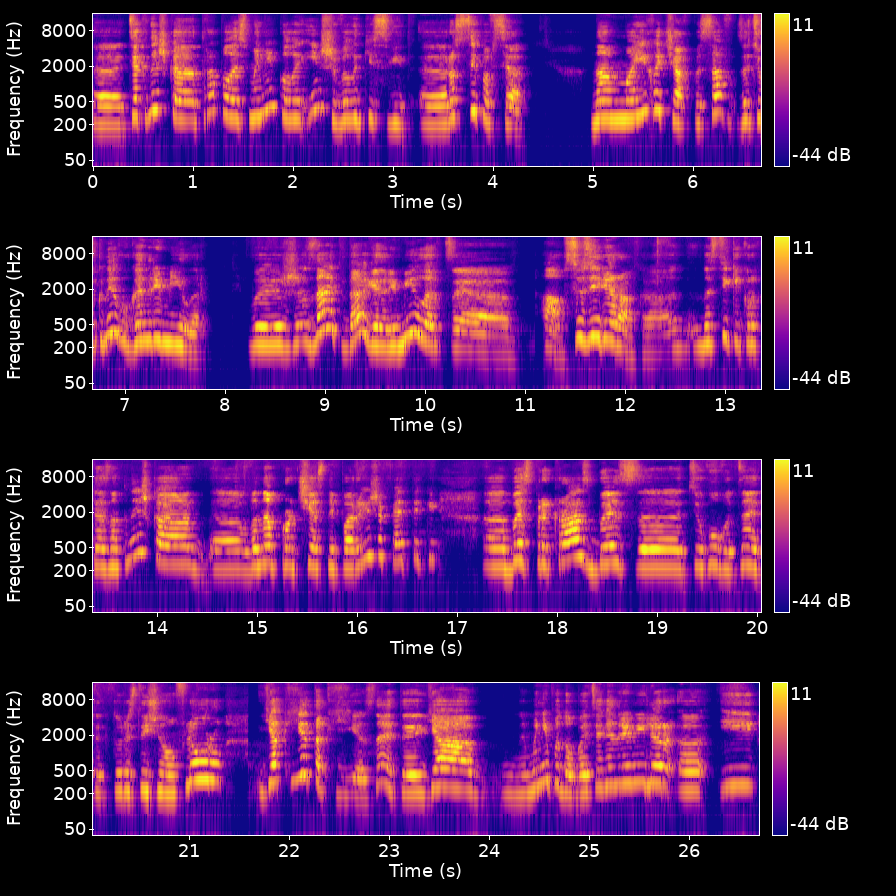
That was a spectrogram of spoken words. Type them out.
Е, Ця книжка трапилась мені, коли інший великий світ е, розсипався. На моїх очах писав за цю книгу Генрі Міллер. Ви ж знаєте, да? Генрі Міллер це. А, в Сузірі рака. Настільки крутезна книжка, е, вона про чесний Париж, опять-таки, без прикрас, без цього, от, знаєте, туристичного фльору. Як є, так є. Знаєте, я, мені подобається Генрі Міллер, і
